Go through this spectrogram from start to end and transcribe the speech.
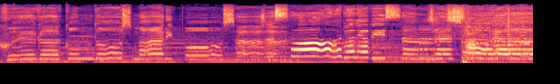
Juega con dos mariposas. Ya es hora, le avisa. Ya es hora.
